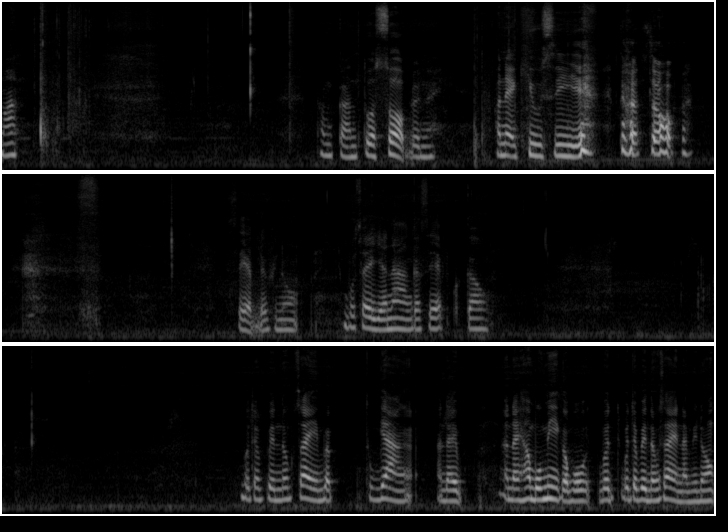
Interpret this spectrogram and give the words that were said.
มาทำการตรวจสอบเลยนะแผนก QC ตรวจสอบแสบเลยพี่น้องบ่ใส่ยานางก็แสบคือเก่าบ่จำเป็นต้องใส่แบบทุกอย่างอะ อันใดอันห้าบ่มีก็บ่บ่บ่จำเป็นต้องใส่นะพี่น้อง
